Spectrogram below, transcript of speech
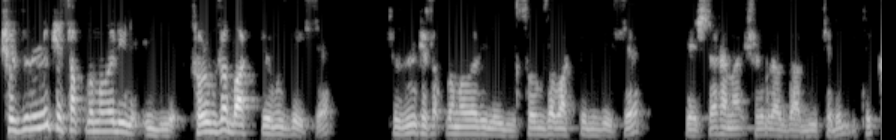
Çözünürlük hesaplamaları ile ilgili sorumuza baktığımızda ise çözünürlük hesaplamaları ile ilgili sorumuza baktığımızda ise gençler hemen şöyle biraz daha büyütelim bir tık.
